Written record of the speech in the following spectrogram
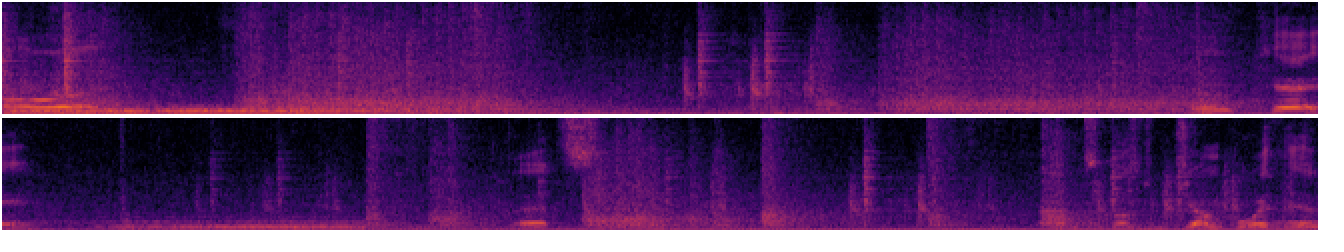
Alright. Okay. That's... I'm supposed to jump with it.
